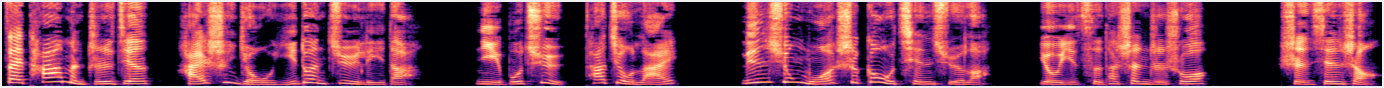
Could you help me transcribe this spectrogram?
在他们之间还是有一段距离的。你不去，他就来。林凶魔是够谦虚了。有一次，他甚至说：“沈先生，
